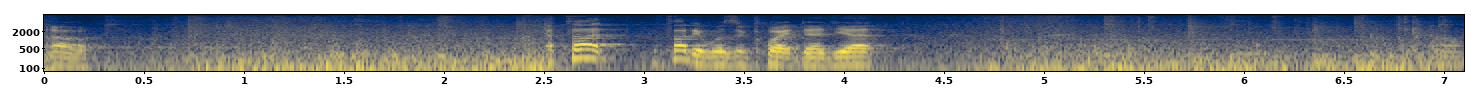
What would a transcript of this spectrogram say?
Oh. I thought I thought he wasn't quite dead yet. Oh.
